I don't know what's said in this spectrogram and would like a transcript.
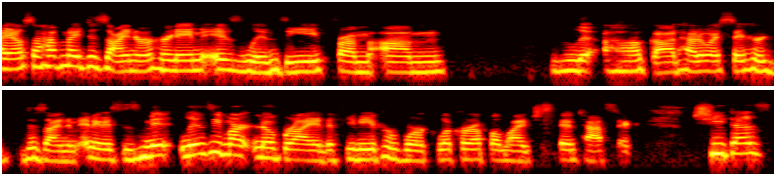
I also have my designer. Her name is Lindsay from um, oh god how do i say her design name? Anyways is lindsay martin o'brien. If you need her work look her up online. She's fantastic. She does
